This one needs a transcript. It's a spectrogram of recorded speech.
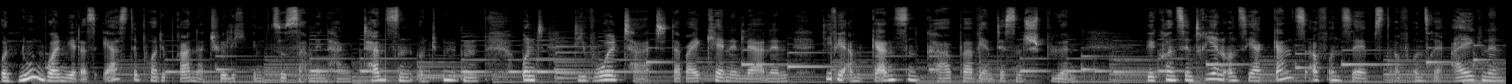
Und nun wollen wir das erste Port de Bras natürlich im Zusammenhang tanzen und üben und die Wohltat dabei kennenlernen, die wir am ganzen Körper währenddessen spüren. Wir konzentrieren uns ja ganz auf uns selbst, auf unsere eigenen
